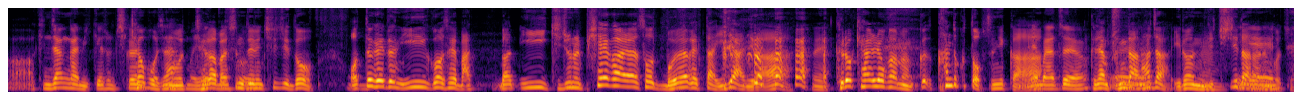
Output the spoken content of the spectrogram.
어, 긴장감 있게 좀 지켜보자. 뭐뭐 이런 제가 뜻으로. 말씀드린 취지도 어떻게든 이것에 맞, 맞, 이 기준을 피해가서 모여야겠다 이게 아니라 네, 그렇게 하려고 하면 끝, 한도 끝도 없으니까 네, 맞아요. 그냥 중단하자 이런 이제 음. 취지다라는 예. 거죠.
